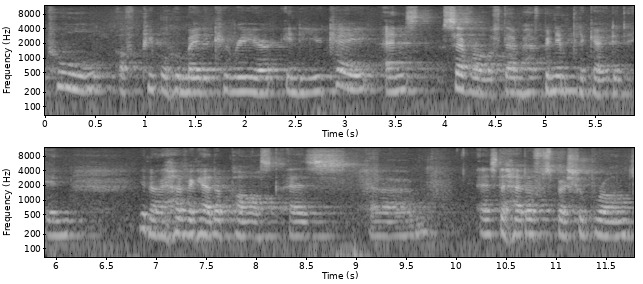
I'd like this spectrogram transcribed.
pool of people who made a career in the UK and several of them have been implicated in you know having had a past as um, as the head of special branch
